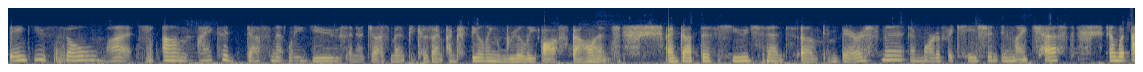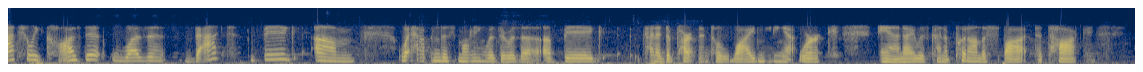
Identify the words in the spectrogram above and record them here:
Thank you so much. Um, I could definitely use an adjustment because I'm, I'm feeling really off balance. I've got this huge sense of embarrassment and mortification in my chest. And what actually caused it wasn't that big. Um, what happened this morning was there was a, a big kind of departmental wide meeting at work, and I was kind of put on the spot to talk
